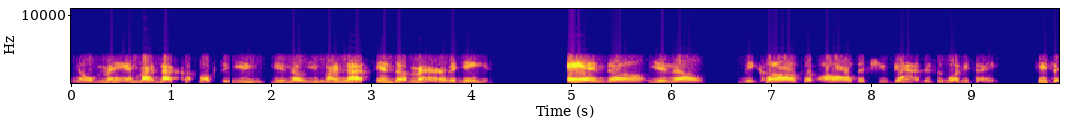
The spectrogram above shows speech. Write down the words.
no man might not come up to you. You know, you might not end up married again. And, uh, you know, because of all that you got. This is what he said. He said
